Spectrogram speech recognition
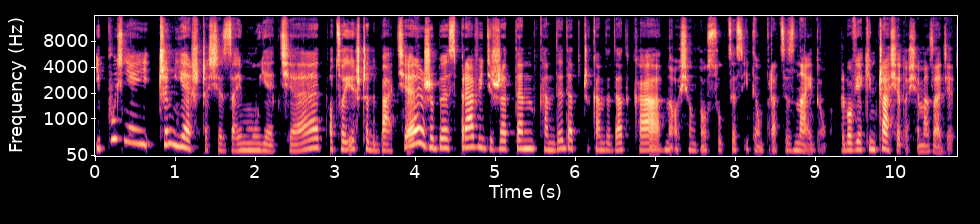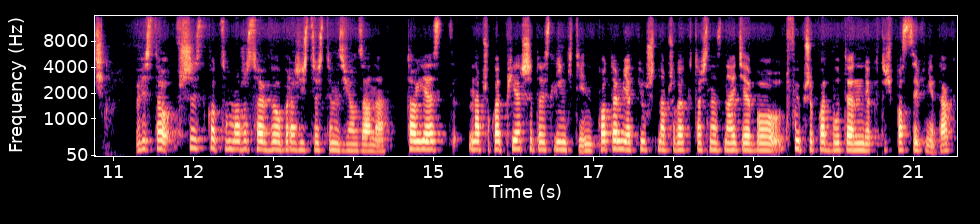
I później, czym jeszcze się zajmujecie, o co jeszcze dbacie, żeby sprawić, że ten kandydat czy kandydatka no, osiągną sukces i tę pracę znajdą? Albo w jakim czasie to się ma zadzieć? Jest to wszystko, co może sobie wyobrazić, coś z tym związane. To jest na przykład pierwszy to jest LinkedIn. Potem, jak już na przykład ktoś nas znajdzie, bo Twój przykład był ten, jak ktoś pasywnie, tak?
